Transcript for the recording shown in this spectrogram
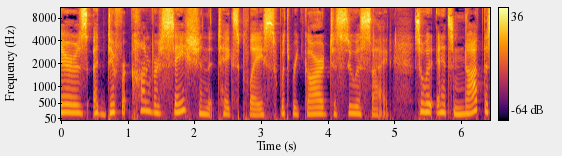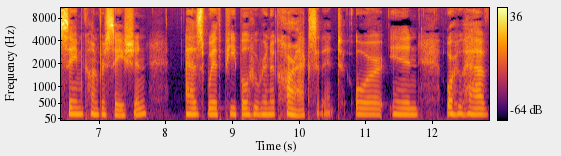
there's a different conversation that takes place with regard to suicide. So, and it's not the same conversation as with people who are in a car accident or in or who have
